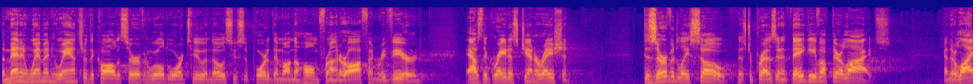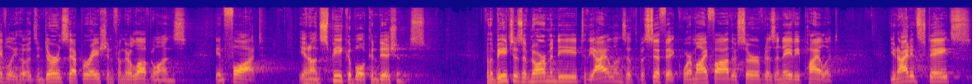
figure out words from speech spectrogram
The men and women who answered the call to serve in World War II and those who supported them on the home front are often revered as the greatest generation. Deservedly so, Mr. President. They gave up their lives and their livelihoods, endured separation from their loved ones, and fought in unspeakable conditions. From the beaches of Normandy to the islands of the Pacific, where my father served as a Navy pilot, the United States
